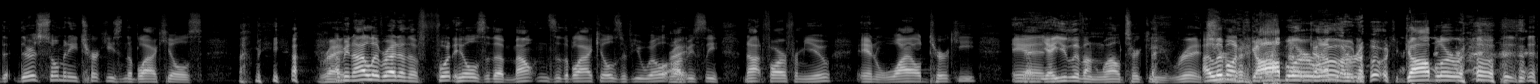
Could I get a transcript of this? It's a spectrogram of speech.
th- there's so many turkeys in the Black Hills. I mean, I mean, I live right on the foothills of the mountains of the Black Hills, if you will. Right. Obviously, not far from you, and wild turkey. Yeah, And yeah, you live on Wild Turkey Ridge. I live on. Gobbler, Gobbler Road. Gobbler Road.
